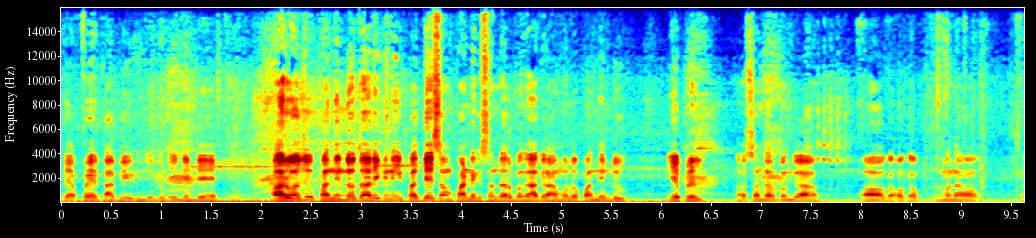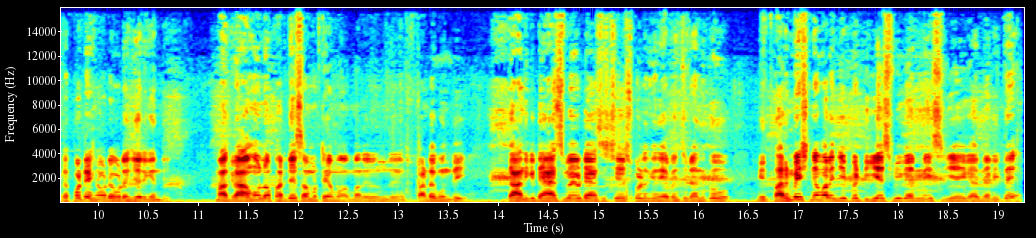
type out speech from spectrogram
ఒక ఎఫ్ఐఆర్ కాపీ వేయడం జరిగింది. ఏంటంటే ఆ రోజు పన్నెండో తారీఖుని పద్దేశం పండుగ సందర్భంగా ఆ గ్రామంలో పన్నెండు ఏప్రిల్ సందర్భంగా ఒక- ఒక మన రెప్యుటేషన్ ఒకటి ఇవ్వడం జరిగింది. మా గ్రామంలో పరదేశం ఏమో మన ఉంది పండుగ ఉంది. దానికి డ్యాన్స్ వేవ్ డ్యాన్స్ చేసుకోవడానికి నిర్వహించడానికి మీరు పర్మిషన్ ఇవ్వాలని చెప్పి డిఎస్పీ గారిని సిఐ గారిని అడిగితే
